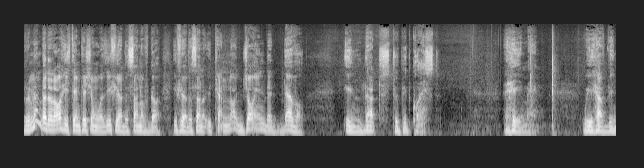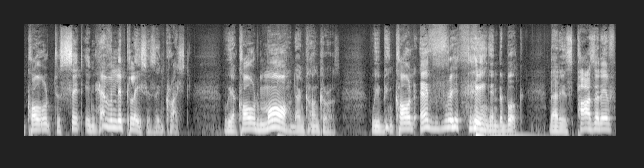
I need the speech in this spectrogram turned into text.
Remember that all his temptation was if you are the Son of God, if you are the Son of, you cannot join the devil in that stupid quest. Amen. We have been called to sit in heavenly places in Christ. We are called more than conquerors. We've been called everything in the book that is positive,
